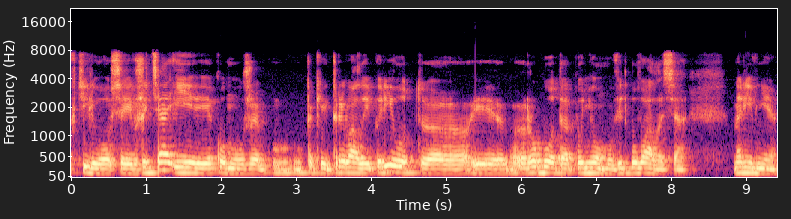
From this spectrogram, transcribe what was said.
втілювався і в життя, і якому вже такий тривалий період, е, і робота по ньому відбувалася на рівні е,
